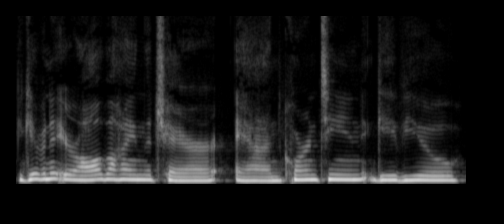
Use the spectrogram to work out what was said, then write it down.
You're giving it your all behind the chair, and quarantine gave you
